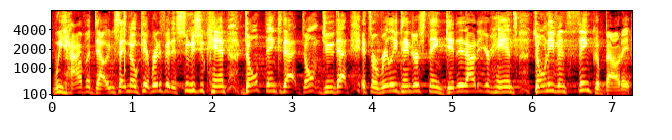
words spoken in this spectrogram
We have a doubt. We say, no, get rid of it as soon as you can. Don't think that. Don't do that. It's a really dangerous thing. Get it out of your hands. Don't even think about it.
